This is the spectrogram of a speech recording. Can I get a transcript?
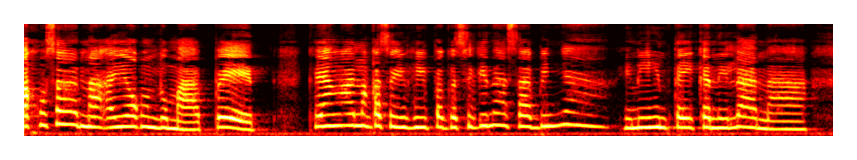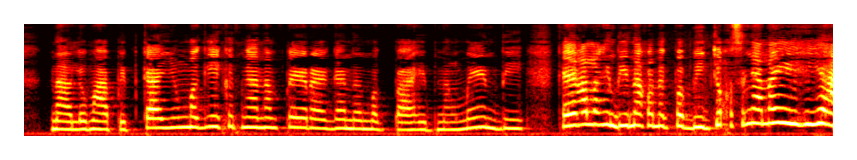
Ako sana, ayaw kong lumapit. Kaya nga lang kasi yung hipag sige na, sabi niya, hinihintay ka nila na, na lumapit ka. Yung mag-ikot nga ng pera, ganun, magpahid ng Mendy. Kaya nga lang hindi na ako nagpa-video kasi nga nahihiya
